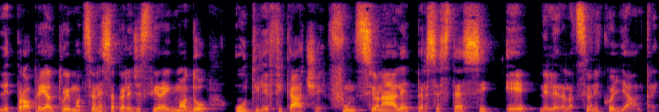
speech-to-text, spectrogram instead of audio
le proprie altrui emozioni e saperle gestire in modo utile, efficace, funzionale per se stessi e nelle relazioni con gli altri.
